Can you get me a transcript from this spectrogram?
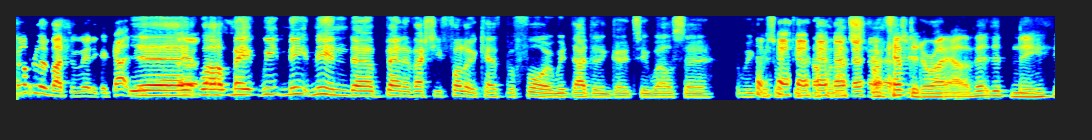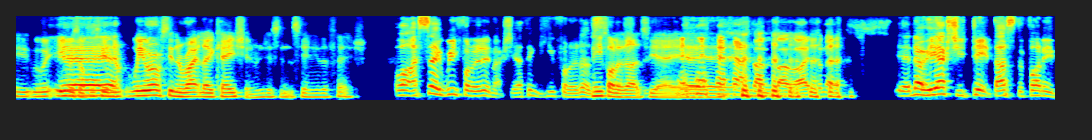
couple of them had some really good catches. yeah. Uh, Well, mate, we me me and uh, Ben have actually followed Kev before, and we, that didn't go too well, so we, we sort of given up on that. Strategy. Kev did all right out of it, didn't he? He, he was Yeah, obviously yeah. The, we were obviously in the right location. We just didn't see any of the fish. Well, I say we followed him actually. I think he followed us. He followed us. Yeah, yeah. Yeah, yeah, yeah. that sounds about right, doesn't it? Yeah, no, he actually did. That's the funny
